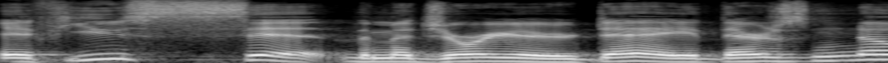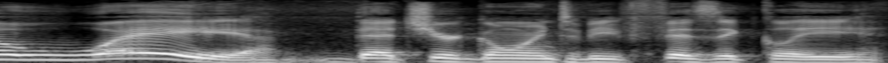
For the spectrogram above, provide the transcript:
if you sit the majority of your day, there's no way that you're going to be physically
